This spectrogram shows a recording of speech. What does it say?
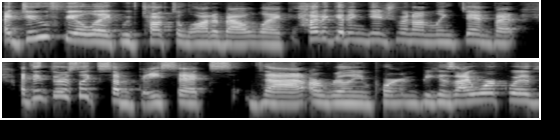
I do feel like we've talked a lot about like how to get engagement on LinkedIn, but I think there's like some basics that are really important because I work with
